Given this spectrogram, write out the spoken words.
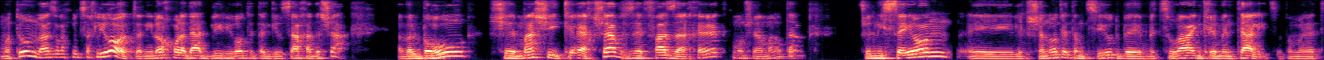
מתון, ואז אנחנו צריך לראות. אני לא יכול לדעת בלי לראות את הגרסה החדשה. אבל ברור שמה שיקרה עכשיו זה פאזה אחרת, כמו שאמרת, של ניסיון אה, לשנות את המציאות בצורה אינקרמנטלית, זאת אומרת,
